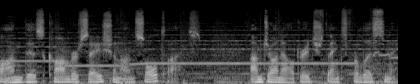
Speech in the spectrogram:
on this conversation on soul ties. I'm John Eldredge. Thanks for listening.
